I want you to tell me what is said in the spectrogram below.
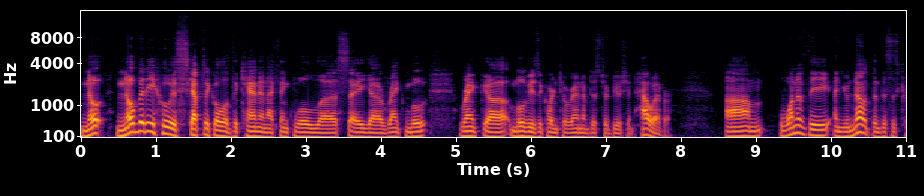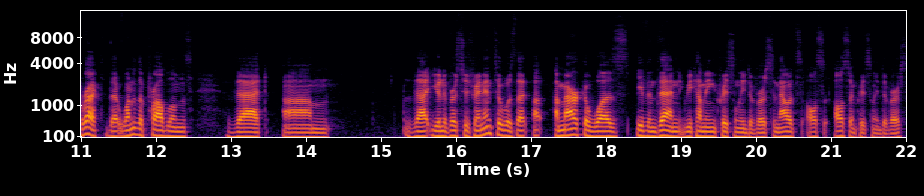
no, nobody who is skeptical of the canon, I think, will say rank mo- rank movies according to a random distribution. However, um, one of the, and you note that this is correct, that one of the problems that um, that universities ran into was that uh, America was even then becoming increasingly diverse, and now it's also also increasingly diverse.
